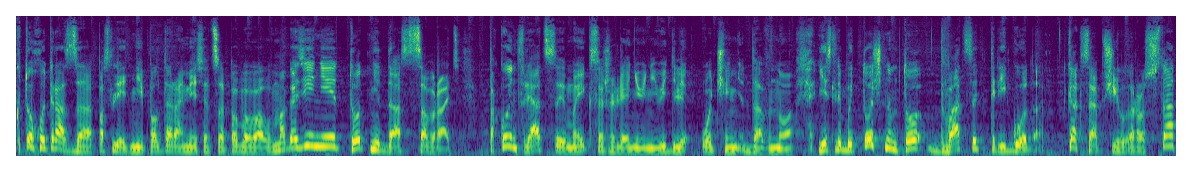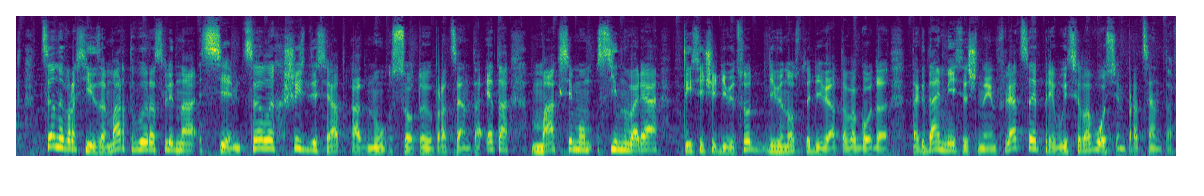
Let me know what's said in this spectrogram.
Кто хоть раз за последние полтора месяца побывал в магазине, тот не даст соврать. Такой инфляции мы, к сожалению, не видели очень давно. Если быть точным, то 23 года. Как сообщил Росстат, цены в России за март выросли на 7,61%. Это максимум с января 1999 года. Тогда месячная инфляция превысила 8%.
